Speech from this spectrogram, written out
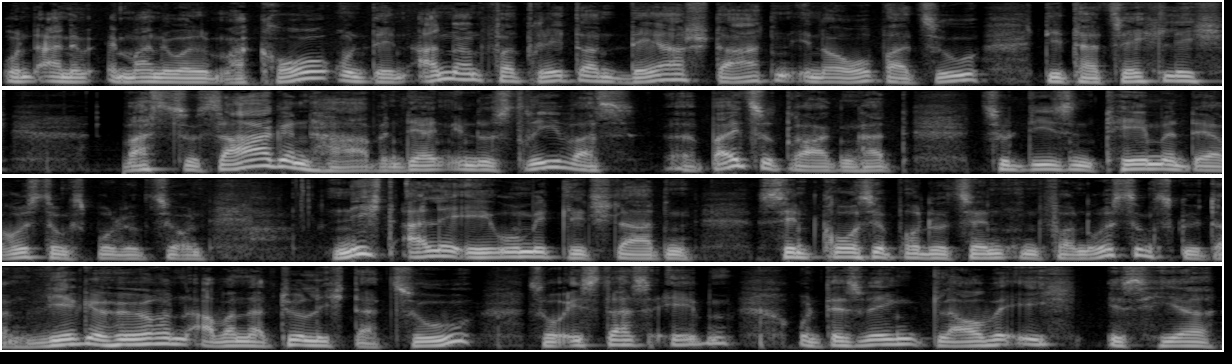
und einem Emmanuel Macron und den anderen Vertretern der Staaten in Europa zu, die tatsächlich was zu sagen haben, deren Industrie was äh, beizutragen hat zu diesen Themen der Rüstungsproduktion. Nicht alle EU-Mitgliedstaaten sind große Produzenten von Rüstungsgütern. Wir gehören aber natürlich dazu. So ist das eben. Und deswegen glaube ich, ist hier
